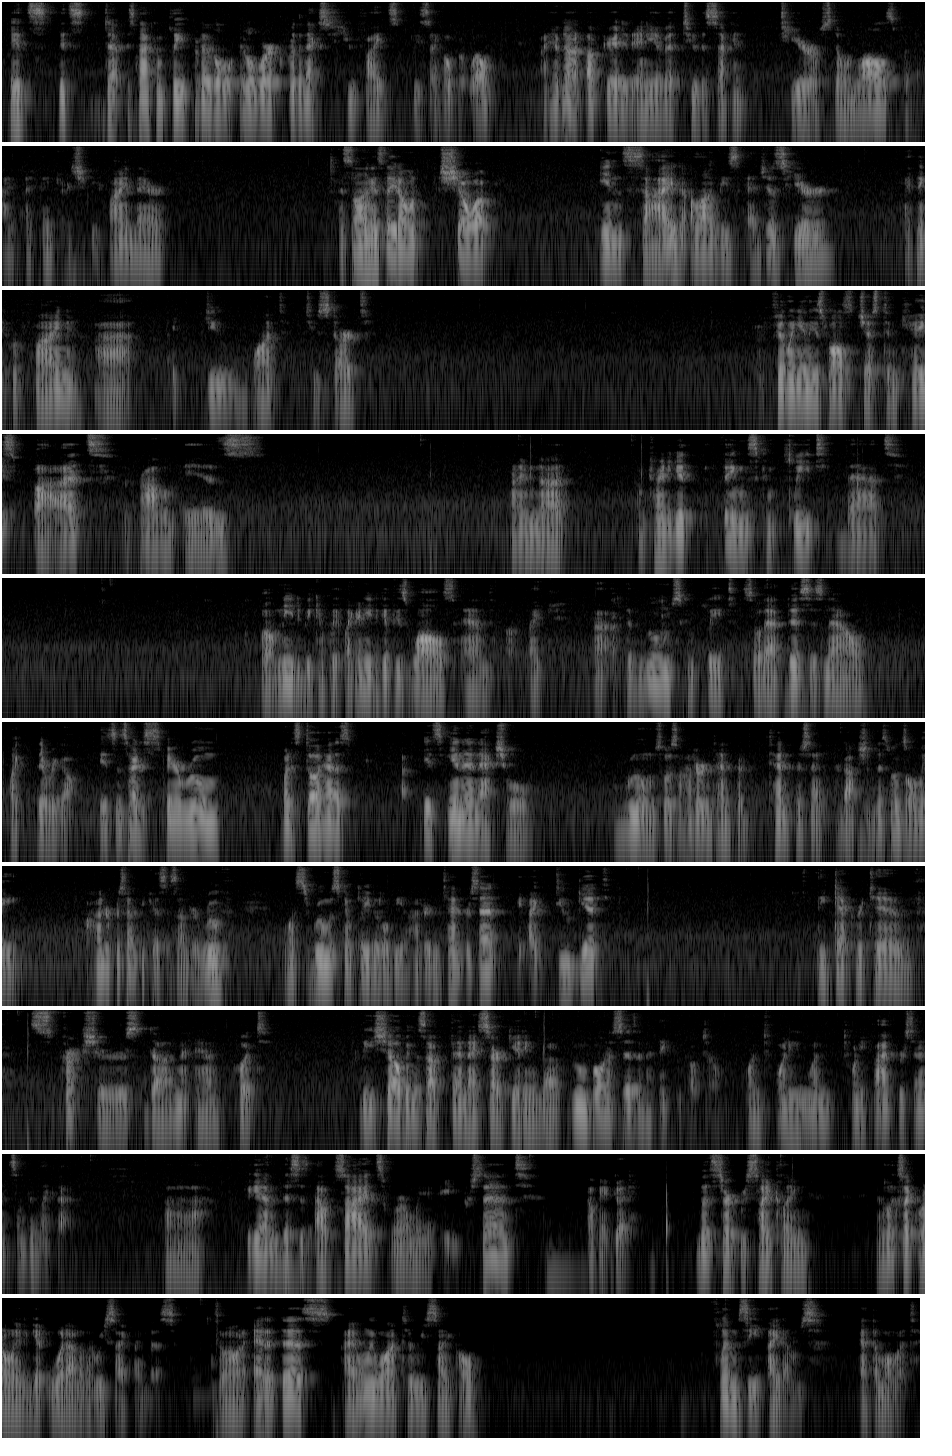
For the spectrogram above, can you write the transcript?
it's it's it's not complete, but it'll it'll work for the next few fights. At least I hope it will. I have not upgraded any of it to the second tier of stone walls, but I, I think I should be fine there. As long as they don't show up inside along these edges here, I think we're fine. Uh, I do want to start filling in these walls just in case, but the problem is I'm not, I'm trying to get things complete that, well, need to be complete. Like I need to get these walls and like uh, the rooms complete so that this is now like there we go. It's inside a spare room but it still has it's in an actual room so it's 110 percent production. This one's only 100 percent because it's under roof. Once the room is complete it'll be 110 percent. If I do get the decorative structures done and put these shelvings up then I start getting the room bonuses and I think we go to 120, 125%, something like that. Uh, again, this is outside, so we're only at 80%. Okay, good. Let's start recycling. And it looks like we're only going to get wood out of the recycling this. So I want to edit this. I only want to recycle flimsy items at the moment.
